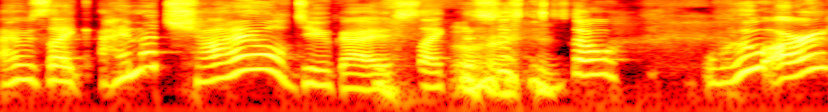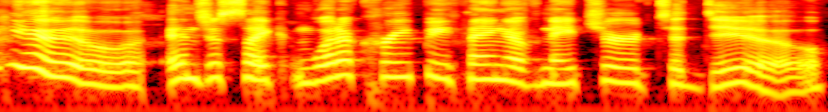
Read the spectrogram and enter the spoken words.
i was like i'm a child you guys. Like this is so who are you? And just like what a creepy thing of nature to do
